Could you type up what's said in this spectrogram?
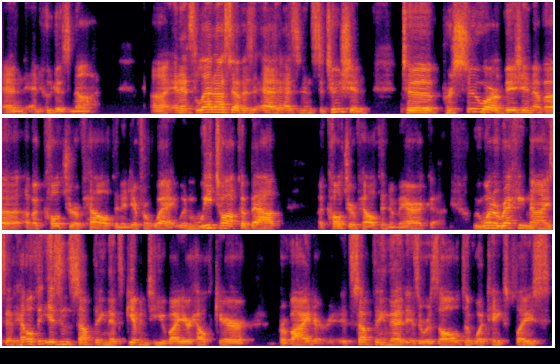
and and who does not. Uh, and it's led us as, as an institution to pursue our vision of a, of a culture of health in a different way. When we talk about a culture of health in America, we want to recognize that health isn't something that's given to you by your healthcare provider. It's something that is a result of what takes place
